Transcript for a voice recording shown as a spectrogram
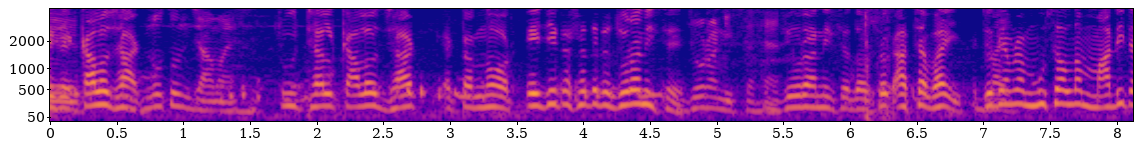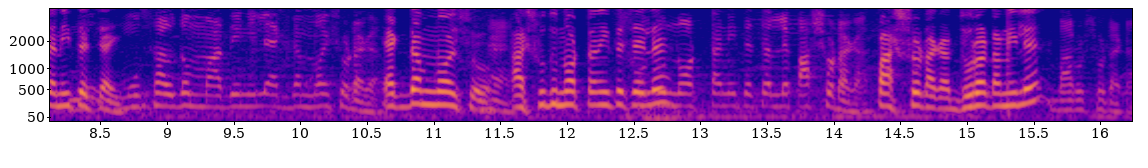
এই যে কালো ঝাঁক। নতুন জামায় চুইঠাল কালো ঝাঁক একটা নর। এই যেটার সাথে এটা জোড়া নিছে? জোড়া নিছে হ্যাঁ। জোড়া নিছে দর্শক। আচ্ছা ভাই যদি আমরা মুসালদম মাদিটা নিতে চাই। মুসালদম মাদি নিলে একদম নয়শো টাকা। একদম নয়শো। হ্যাঁ। আর শুধু নটটা নিতে চাইলে? নটটা নিতে চাইলে পাঁচশো টাকা। পাঁচশো টাকা। জোড়াটা নিলে? বারোশো টাকা।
